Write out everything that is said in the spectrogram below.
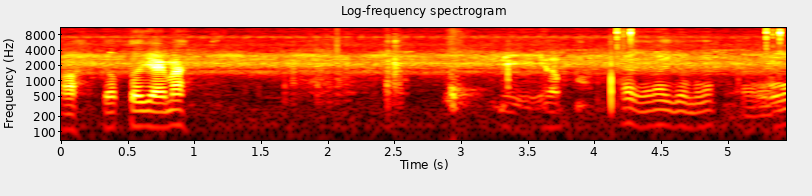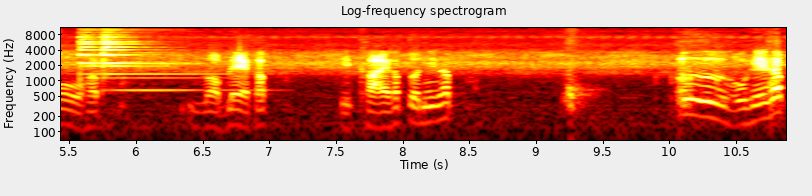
อะยกตัวใหญ่มานี่ครับถ้าจะนายงนะโอ้ครับ รอบแรกครับ ติดขายครับตัวนี้ครับ เออโอเคครับ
